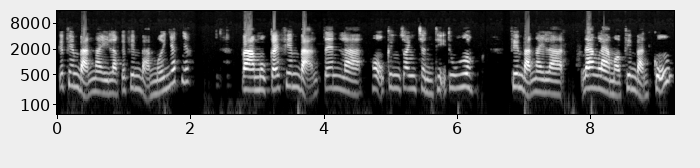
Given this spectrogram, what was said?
cái phiên bản này là cái phiên bản mới nhất nhé. Và một cái phiên bản tên là hộ kinh doanh Trần Thị Thu Hương. Phiên bản này là đang làm ở phiên bản cũ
